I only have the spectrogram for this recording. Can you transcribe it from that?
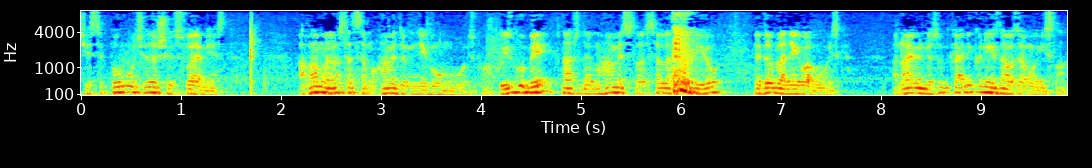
će se povući odaši u svoje mjesta. A vama je ostati sa Muhammedom i njegovom vojskom. Ako izgube, znači da je Muhammed s.a.v. dobio da je dobila njegova vojska. A najmin Mesud kaže, niko nije znao za moj islam.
